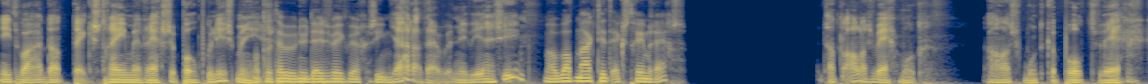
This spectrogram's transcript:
niet waar, dat extreme rechtse populisme is. Want dat hebben we nu deze week weer gezien. Ja, dat hebben we nu weer gezien. Maar wat maakt dit extreem rechts? Dat alles weg moet. Alles moet kapot, weg.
